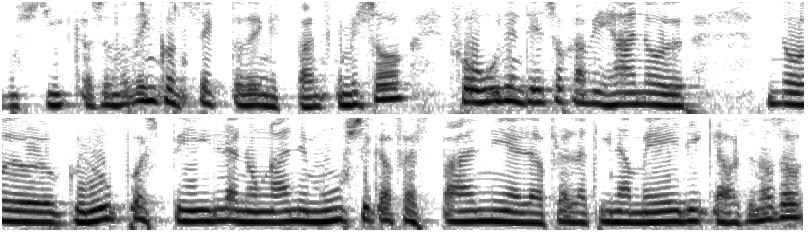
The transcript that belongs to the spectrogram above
musik og sådan noget. Det er en koncept, og den spanske. Men så foruden det, så kan vi have noget, noget gruppe at spille, nogle andre musikere fra Spanien eller fra Latinamerika og sådan noget. Så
